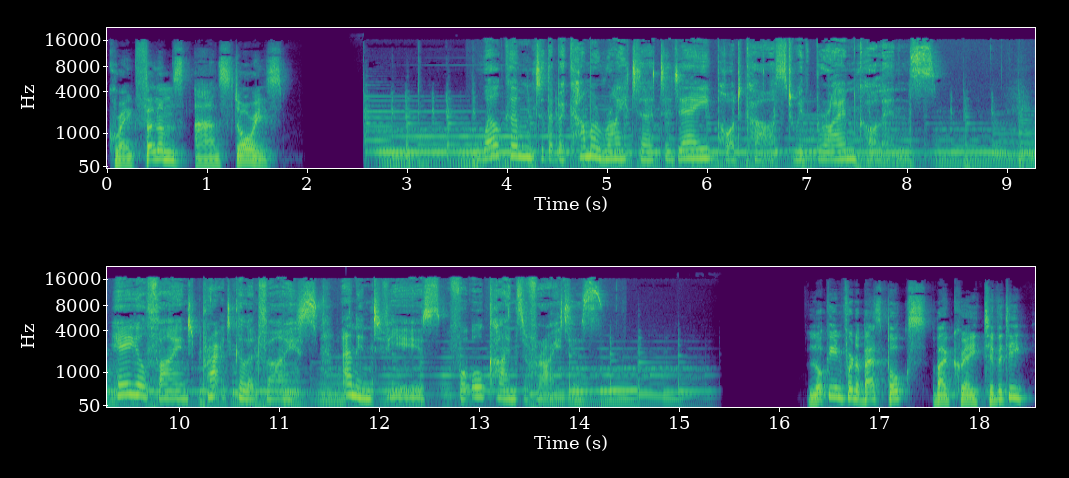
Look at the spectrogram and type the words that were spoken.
great films and stories. Welcome to the Become a Writer Today podcast with Bryan Collins. Here you'll find practical advice and interviews for all kinds of writers. Looking for the best books about creativity?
